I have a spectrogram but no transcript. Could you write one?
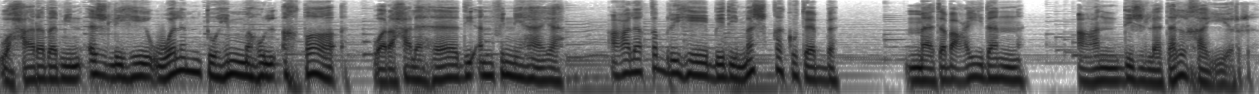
وحارب من أجله ولم تهمه الأخطاء ورحل هادئا في النهاية على قبره بدمشق كتب مات بعيدا عن دجلة الخير.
